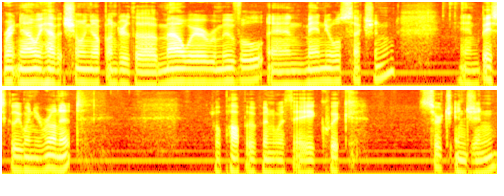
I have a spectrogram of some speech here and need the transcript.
right now we have it showing up under the malware removal and manual section. And basically when you run it it'll pop open with a quick search engine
